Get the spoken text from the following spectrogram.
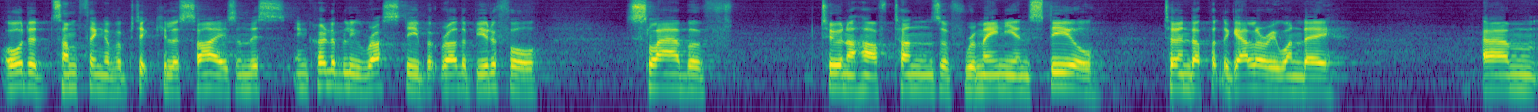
ordered something of a particular size, and this incredibly rusty but rather beautiful slab of two and a half tons of Romanian steel turned up at the gallery one day um,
